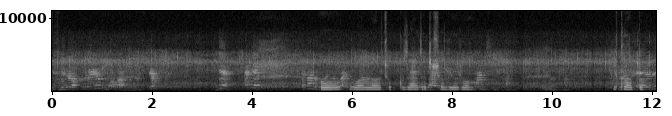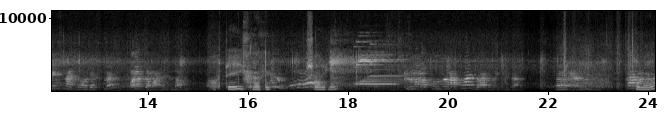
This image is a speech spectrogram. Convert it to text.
İsminin hakkını veriyorsun vallahi çocuğum. Gel, hadi. Efendim, Oh vallahi çok güzel de duş alıyorum. Yıkandım. Ee? Ayak damarlarından. Oh be yıkandım. Şöyle. Tamam.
